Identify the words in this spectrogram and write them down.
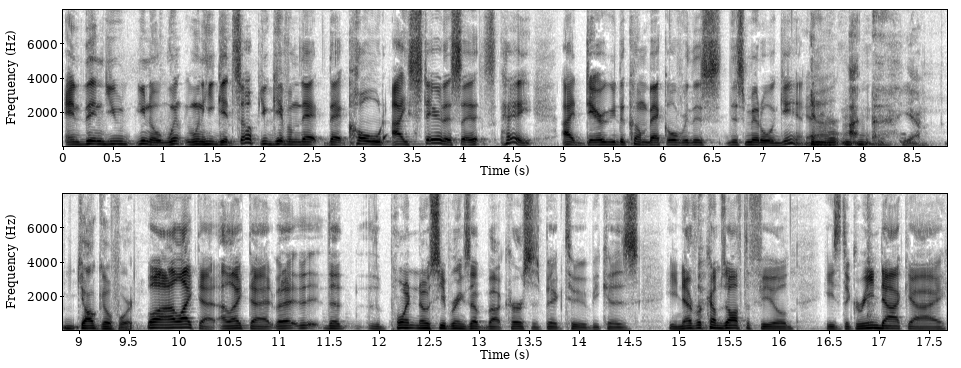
and then you you know when when he gets up, you give him that that cold ice stare that says, "Hey, I dare you to come back over this this middle again." And yeah, y'all go for it. Well, I like that. I like that. But uh, the the point NoC brings up about Kearse is big too because he never comes off the field. He's the green dot guy.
